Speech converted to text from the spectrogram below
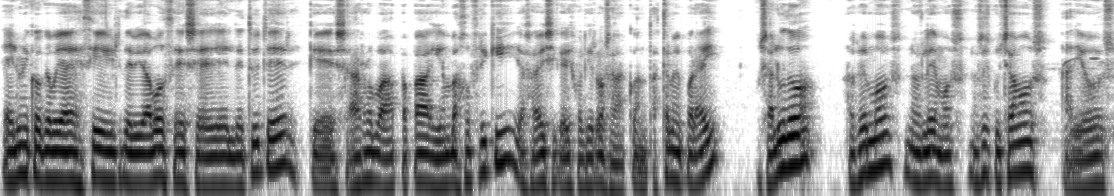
El único que voy a decir de viva voz es el de Twitter, que es arroba papá-friki. Ya sabéis, si queréis cualquier cosa, contactarme por ahí. Un saludo, nos vemos, nos leemos, nos escuchamos. Adiós.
